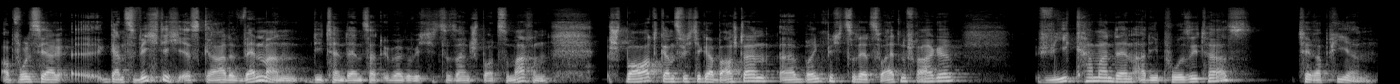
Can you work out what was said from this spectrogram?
obwohl es ja äh, ganz wichtig ist, gerade wenn man die Tendenz hat, übergewichtig zu sein, Sport zu machen. Sport, ganz wichtiger Baustein, äh, bringt mich zu der zweiten Frage. Wie kann man denn Adipositas therapieren?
